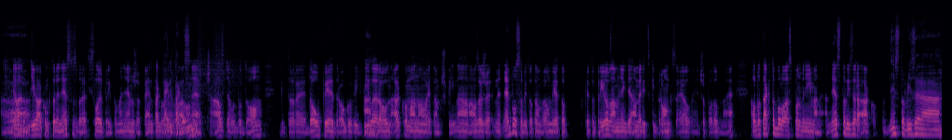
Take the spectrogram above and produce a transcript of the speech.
A- Ja len divákom, ktorí nie sú z Bratislavy, pripomeniem, že Pentagon, Pentagon. je vlastne časť alebo dom, ktoré doupie drogových dílerov, narkomanov, je tam špína, naozaj, že ne, nepôsobí to tam veľmi, je to, keď to prirovnám niekde americký Bronx hej, alebo niečo podobné, alebo tak to bolo aspoň vnímané. A dnes to vyzerá ako? Dnes to vyzerá,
